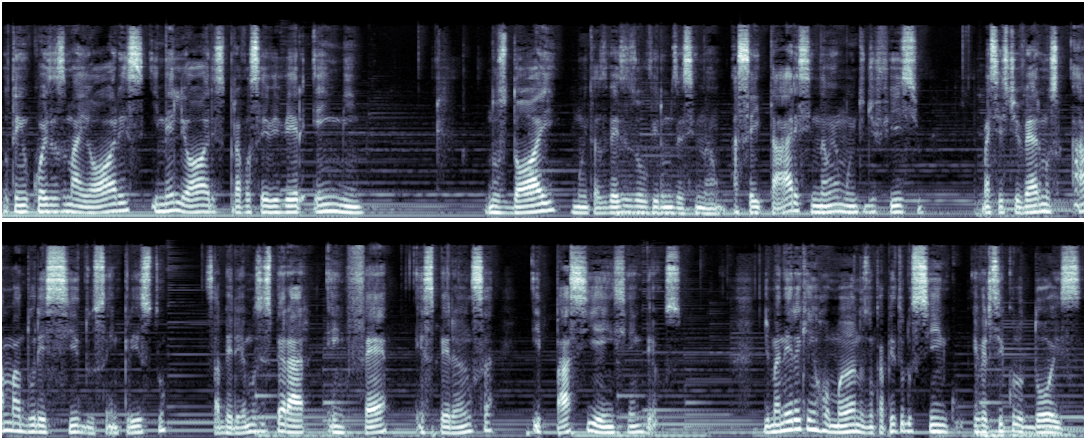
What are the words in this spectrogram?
eu tenho coisas maiores e melhores para você viver em mim. Nos dói muitas vezes ouvirmos esse não. Aceitar esse não é muito difícil mas se estivermos amadurecidos em Cristo, saberemos esperar em fé, esperança e paciência em Deus. De maneira que em Romanos, no capítulo 5 e versículo 2,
